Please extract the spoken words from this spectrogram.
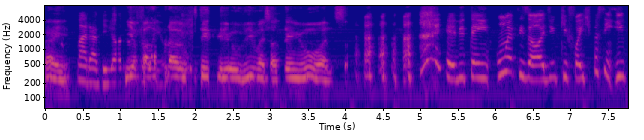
Aí. Maravilhoso. Ia falar eu. pra você querer ouvir, mas só tem um, olha só. ele tem um episódio que foi, tipo assim, e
